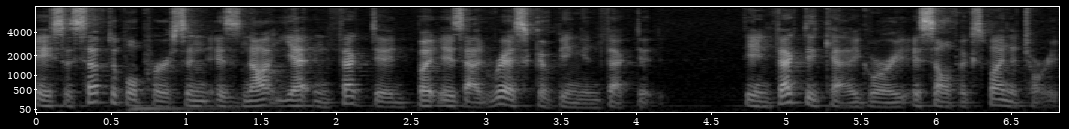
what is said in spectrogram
A susceptible person is not yet infected but is at risk of being infected. The infected category is self-explanatory.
